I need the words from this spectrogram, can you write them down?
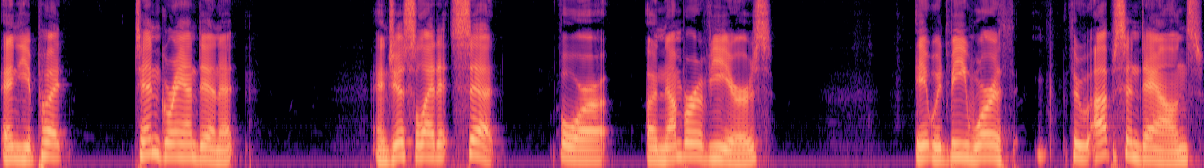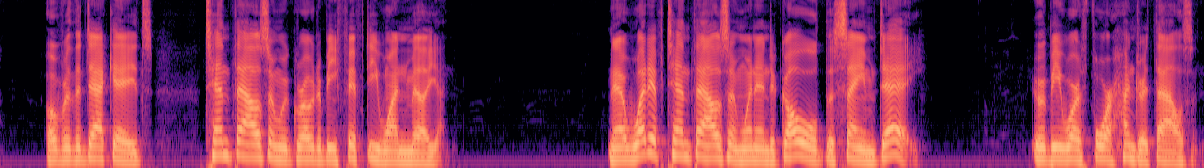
and you put 10 grand in it and just let it sit for a number of years, it would be worth through ups and downs over the decades, 10,000 would grow to be 51 million. Now, what if 10,000 went into gold the same day? It would be worth 400,000.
